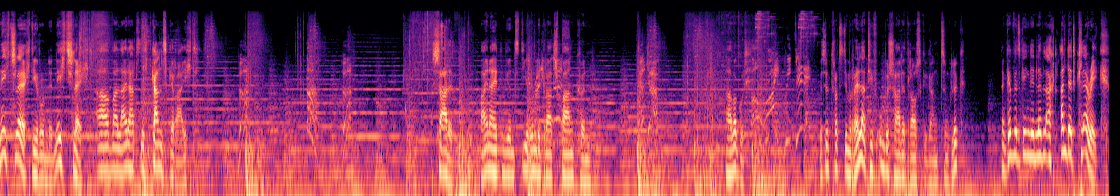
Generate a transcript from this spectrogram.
Nicht schlecht, die Runde. Nicht schlecht. Aber leider hat es nicht ganz gereicht. Schade. Beinahe hätten wir uns die Runde gerade sparen können. Aber gut. Wir sind trotzdem relativ unbeschadet rausgegangen, zum Glück. Dann kämpfen wir jetzt gegen den Level 8 Undead Cleric.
